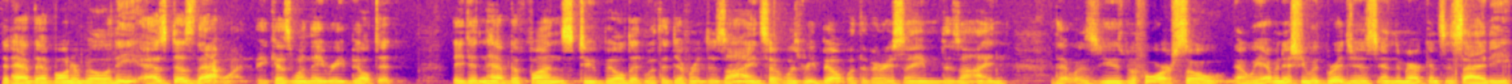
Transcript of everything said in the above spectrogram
that have that vulnerability, as does that one, because when they rebuilt it, they didn't have the funds to build it with a different design, so it was rebuilt with the very same design that was used before. So uh, we have an issue with bridges, and the American Society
